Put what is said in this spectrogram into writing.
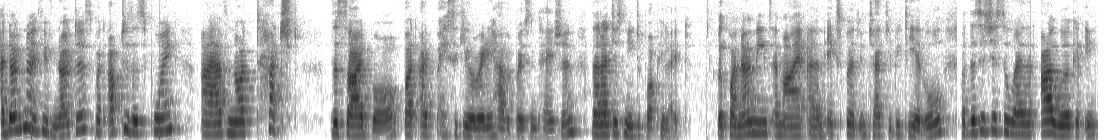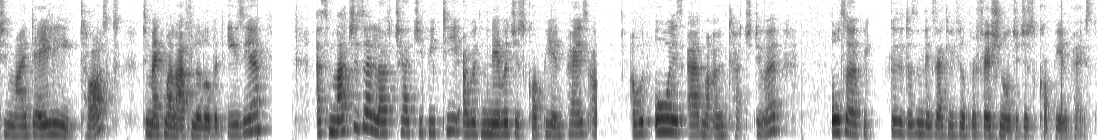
I don't know if you've noticed, but up to this point, I have not touched the sidebar, but I basically already have a presentation that I just need to populate. Look, by no means am I an expert in ChatGPT at all, but this is just the way that I work it into my daily tasks to make my life a little bit easier. As much as I love ChatGPT, I would never just copy and paste. I would always add my own touch to it. Also, because it doesn't exactly feel professional to just copy and paste.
